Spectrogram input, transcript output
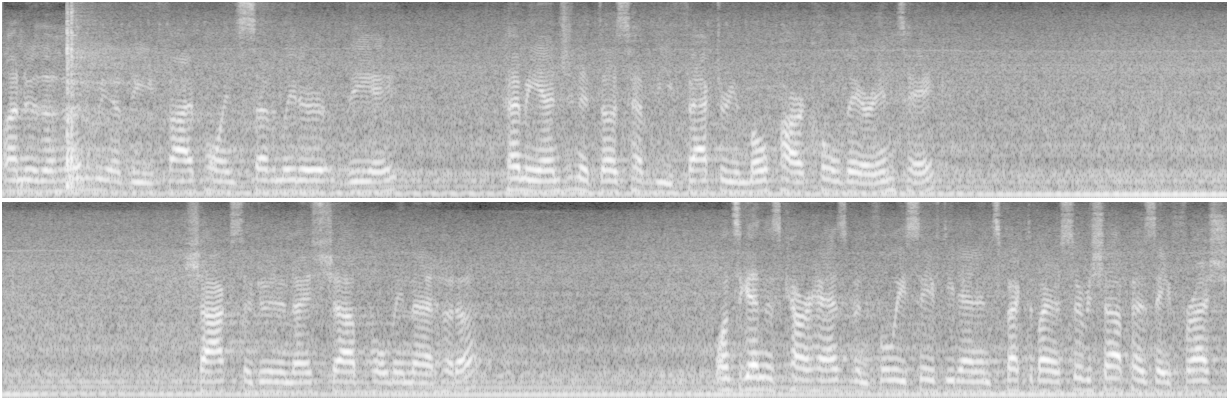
Under the hood, we have the 5.7 liter V8 Hemi engine. It does have the factory Mopar cold air intake. Shocks are doing a nice job holding that hood up. Once again, this car has been fully safetied and inspected by our service shop, has a fresh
